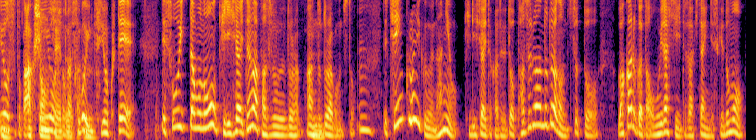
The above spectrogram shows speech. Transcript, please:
要素とかうん。アクション要素がすごい強くて、でそういったものを切り開いたのがパズルドラドラゴンズと、でチェインクロニクルが何を切り開いたかというとパズルドラゴンズちょっと分かる方は思い出していただきたいんですけども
